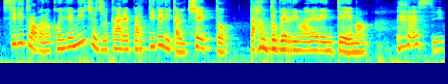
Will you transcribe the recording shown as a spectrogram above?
si ritrovano con gli amici a giocare partite di calcetto, tanto per rimanere in tema. Eh sì.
